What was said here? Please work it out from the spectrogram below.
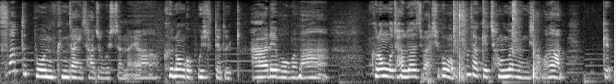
스마트폰 굉장히 자주 보시잖아요. 그런 거 보실 때도 이렇게 아래 보거나 그런 거 자주 하지 마시고 항상 이렇게 정면 응시하거나 이렇게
